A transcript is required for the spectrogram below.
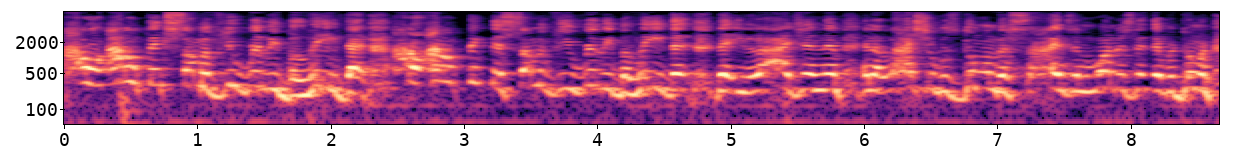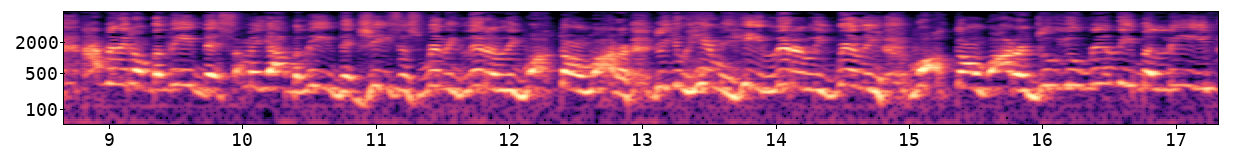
I don't, I don't think some of you really believe that. I don't, I don't think that some of you really believe that, that Elijah and them and Elisha was doing the signs and wonders that they were doing. I really don't believe that some of y'all believe that Jesus really lived literally walked on water. Do you hear me? He literally, really walked on water. Do you really believe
